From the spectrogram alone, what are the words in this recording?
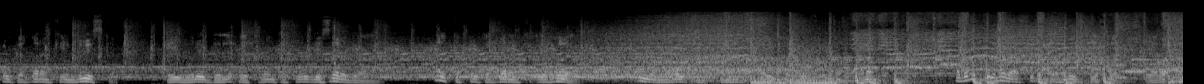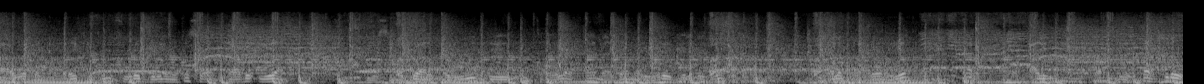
xulka qaranka ingiriiska ay wareegga lix iyo tobanka isdaba gaareen halka xulka qaranka ee holand iyo maraykankana ay baautan doonaan haddaba kulamadaasi dhacay habeenkii xalay ee waxaa waddanka maraykanka u suura gelay inuu ka soo adkaado iiraan iyo senegaal awoodeedu inta ay leegtahay maadaama ay wareegga lix iyo tobanka galeen kala kaldoonaya farax axmed cali farxuu farax shidow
